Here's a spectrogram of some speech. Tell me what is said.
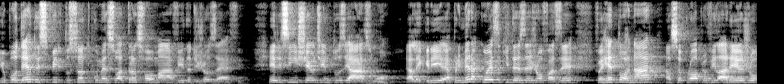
E o poder do Espírito Santo começou a transformar a vida de José. Ele se encheu de entusiasmo, alegria, e a primeira coisa que desejou fazer foi retornar ao seu próprio vilarejo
